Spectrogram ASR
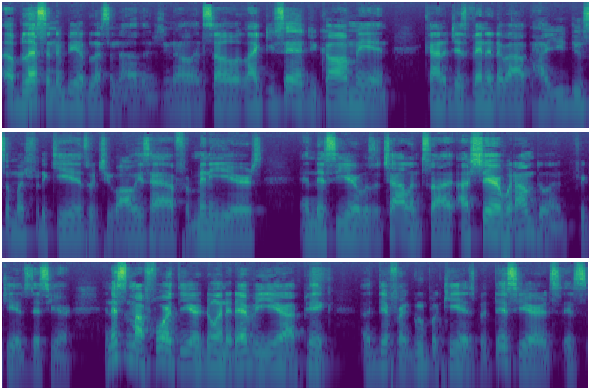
a blessing to be a blessing to others, you know. And so, like you said, you called me and kind of just vented about how you do so much for the kids, which you've always have for many years. And this year was a challenge, so I, I share what I'm doing for kids this year. And this is my fourth year doing it. Every year I pick a different group of kids, but this year it's it's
